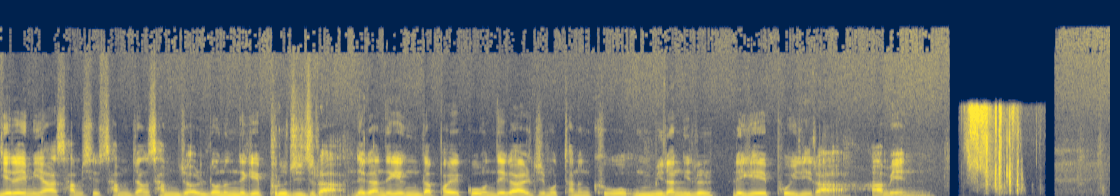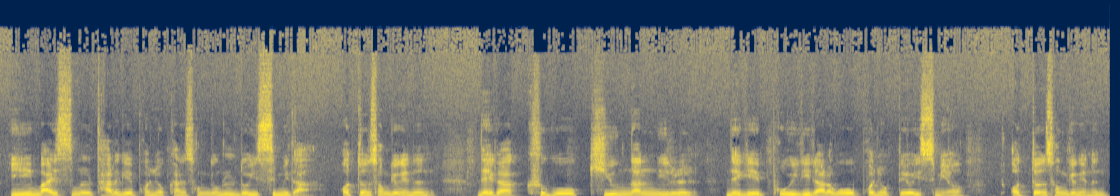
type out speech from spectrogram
예레미야 33장 3절 너는 내게 부르짖으라 내가 내게 응답하였고 내가 알지 못하는 크고 은밀한 일을 내게 보이리라 아멘. 이 말씀을 다르게 번역한 성경들도 있습니다. 어떤 성경에는 내가 크고 기운나는 일을 내게 보이리라라고 번역되어 있으며 어떤 성경에는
